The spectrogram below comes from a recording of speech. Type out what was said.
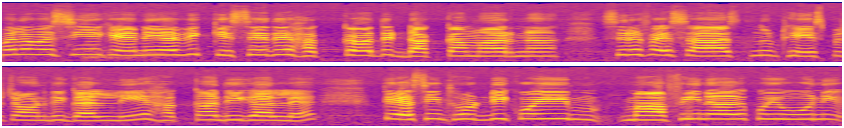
ਮਤਲਬ ਅਸੀਂ ਇਹ ਕਹਿੰਦੇ ਆ ਵੀ ਕਿਸੇ ਦੇ ਹੱਕਾਂ ਤੇ ਡਾਕਾ ਮਾਰਨਾ ਸਿਰਫ ਅਹਿਸਾਸ ਨੂੰ ਠੇਸ ਪਹੁੰਚਾਉਣ ਦੀ ਗੱਲ ਨਹੀਂ ਹੈ, ਹੱਕਾਂ ਦੀ ਗੱਲ ਹੈ। ਤੇ ਅਸੀਂ ਤੁਹਾਡੀ ਕੋਈ ਮਾਫੀ ਨਾਲ ਕੋਈ ਉਹ ਨਹੀਂ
